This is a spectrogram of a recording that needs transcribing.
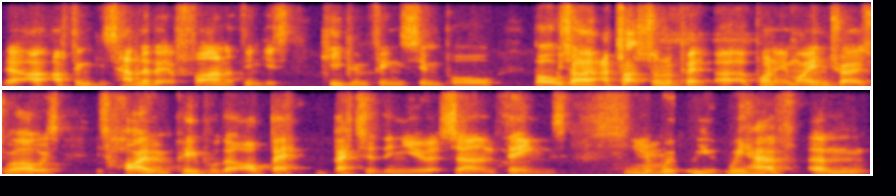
know, I, I, think it's having a bit of fun. I think it's keeping things simple. But also, I, I touched on a, uh, upon it in my intro as well. Is is hiring people that are be- better than you at certain things. Yeah. We, we, have um,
